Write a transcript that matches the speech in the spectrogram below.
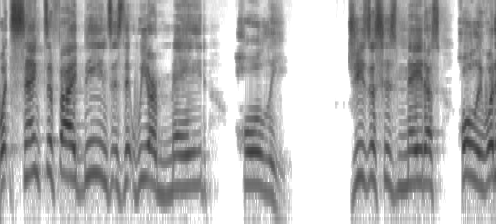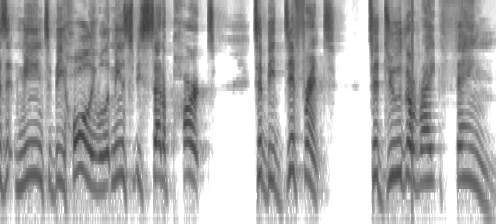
What sanctified means is that we are made holy. Jesus has made us holy. What does it mean to be holy? Well, it means to be set apart, to be different, to do the right thing.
